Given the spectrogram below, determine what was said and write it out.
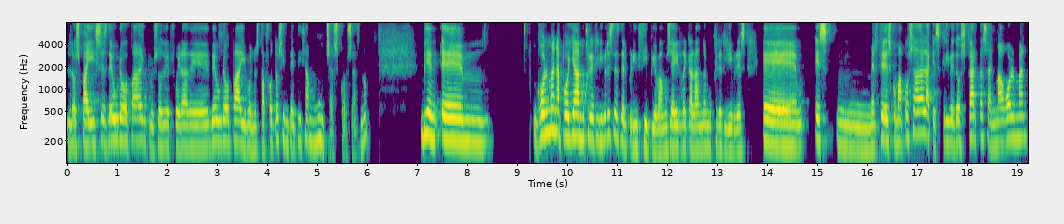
los países de Europa, incluso de fuera de, Europa, y bueno, esta foto sintetiza muchas cosas. ¿no? Bien, em, Goldman apoya a Mujeres Libres desde el principio, vamos a ir recalando en Mujeres Libres. Em, es mm, Mercedes Coma Posada la que escribe dos cartas a Emma Goldman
